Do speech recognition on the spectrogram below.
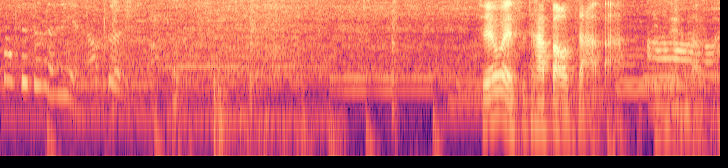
上次真的是演到这里结尾是他爆炸吧？不是演到这里。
